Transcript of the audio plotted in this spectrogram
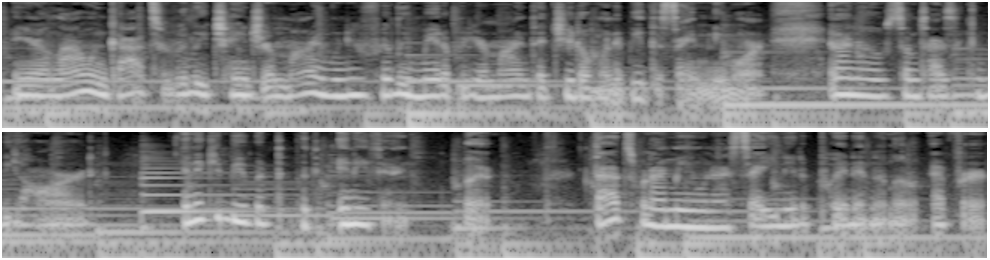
and you're allowing God to really change your mind when you've really made up your mind that you don't want to be the same anymore. And I know sometimes it can be hard, and it can be with with anything, but that's what I mean when I say you need to put in a little effort.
